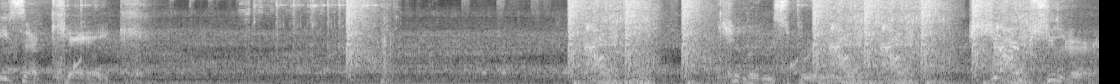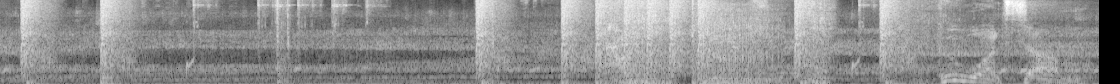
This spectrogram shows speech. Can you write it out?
Piece of cake. Killing spree. Sharpshooter. Who wants some?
